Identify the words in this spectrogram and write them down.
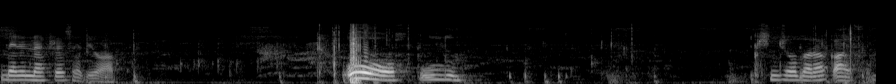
beni nefret ediyor abi. Oh buldum. İkinci olarak iPhone.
